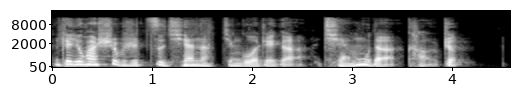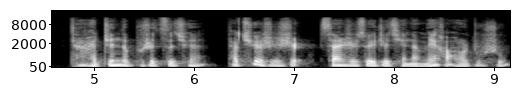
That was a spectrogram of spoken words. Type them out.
那这句话是不是自谦呢？经过这个钱穆的考证，他还真的不是自谦，他确实是三十岁之前呢没好好读书。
